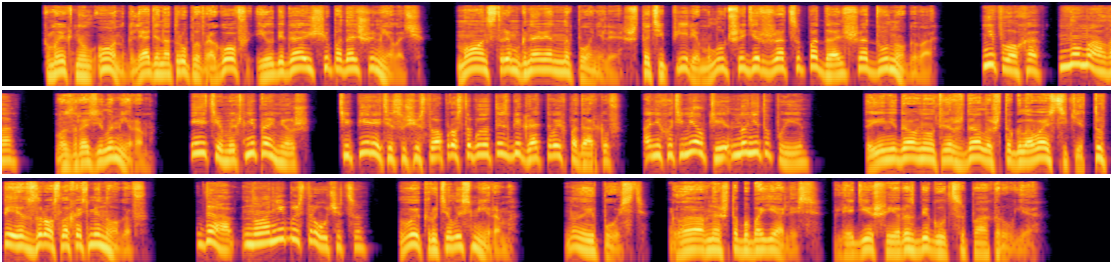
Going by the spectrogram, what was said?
Хмыкнул он, глядя на трупы врагов и убегающую подальше мелочь. Монстры мгновенно поняли, что теперь им лучше держаться подальше от двуногого. «Неплохо, но мало», — возразила миром. «Этим их не проймешь. Теперь эти существа просто будут избегать твоих подарков. Они хоть и мелкие, но не тупые». «Ты недавно утверждала, что головастики тупее взрослых осьминогов». «Да, но они быстро учатся». Выкрутилась миром. «Ну и пусть. Главное, чтобы боялись. Глядишь, и разбегутся по округе».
